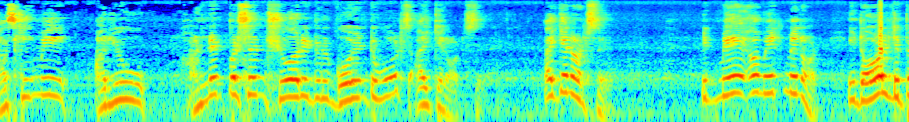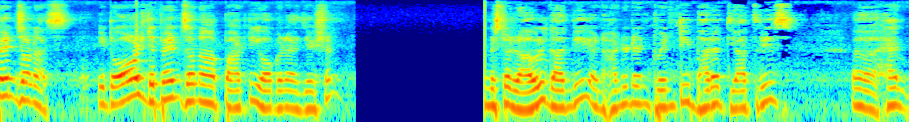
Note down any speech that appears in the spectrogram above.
Asking me, are you 100% sure it will go into votes? I cannot say. I cannot say. It may or it may not. It all depends on us. It all depends on our party organization. Mr. Rahul Gandhi and 120 Bharat Yatris uh, have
